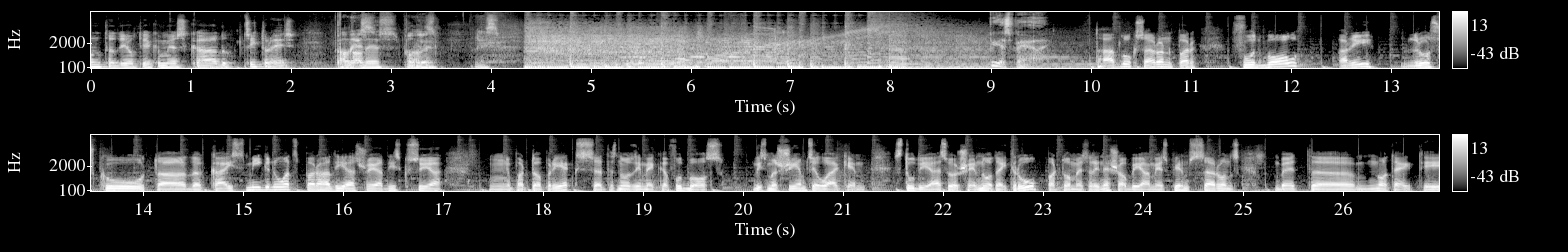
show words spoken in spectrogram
un tad jau tiekamies kādu citu reizi. Paldies! Paldies. Paldies. Piespēle. Tāda lūk saruna par futbolu. Arī drusku tāda kaismīga nots parādījās šajā diskusijā. Mm, par to prieks. Tas nozīmē, ka futbols vismaz šiem cilvēkiem studijā esošiem noteikti rūp. Par to mēs arī nešaubījāmies pirms sarunas, bet uh, noteikti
